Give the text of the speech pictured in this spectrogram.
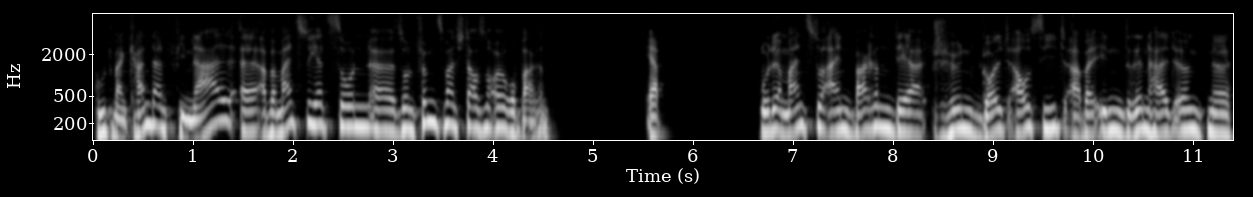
Gut, man kann dann final, äh, aber meinst du jetzt so ein, äh, so ein 25.000 Euro Barren? Ja. Oder meinst du einen Barren, der schön Gold aussieht, aber innen drin halt irgendeine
